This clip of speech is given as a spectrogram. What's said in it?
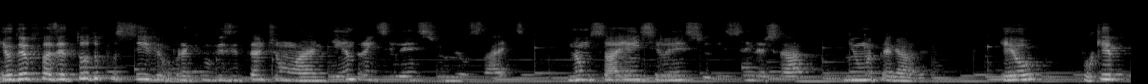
eu devo fazer todo o possível para que o visitante online que entra em silêncio no meu site não saia em silêncio e sem deixar nenhuma pegada. Eu, porque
